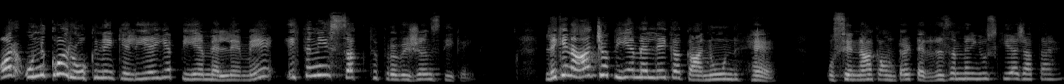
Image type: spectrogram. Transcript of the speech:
और उनको रोकने के लिए ये पीएमएलए में इतनी सख्त प्रोविजंस दी गई थी। लेकिन आज जो पीएमएलए का कानून है, उसे ना काउंटर टेररिज्म में यूज़ किया जाता है,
